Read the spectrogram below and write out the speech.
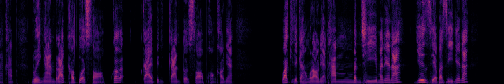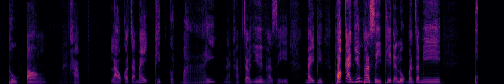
นะครับ หน่วยงานรัฐเขาตรวจสอบ ก็กลายเป็นการตรวจสอบของเขาเนี่ยว่ากิจการของเราเนี่ยทำบัญชีมาเนี่ยนะยื่นเสียภาษีเนี่ยนะถูกต้องนะครับ เราก็จะไม่ผิดกฎหมายนะครับ จะยื่นภาษีไม่ผิด เพราะการยื่นภาษีผิดอะลูกมันจะมีผ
